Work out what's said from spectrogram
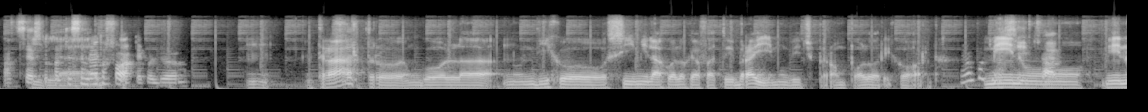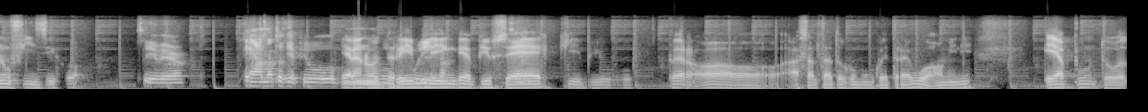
Pazzesco, quanto è sembrato forte quel giorno. Mm. Tra l'altro è un gol, non dico simile a quello che ha fatto Ibrahimovic, però un po' lo ricorda. Meno, sì, certo. meno fisico. Sì, è vero. È andato via più... Erano dribbling pulita. più secchi, più... però ha saltato comunque tre uomini e appunto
